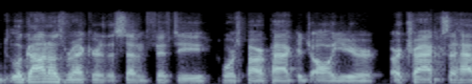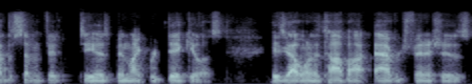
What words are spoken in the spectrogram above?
Logano's record, of the 750 horsepower package all year, or tracks that have the 750 has been like ridiculous. He's got one of the top average finishes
